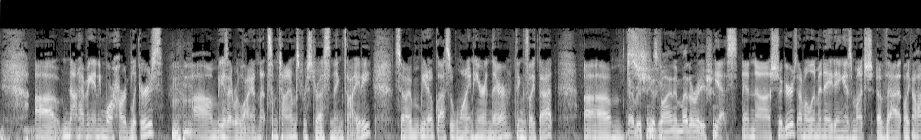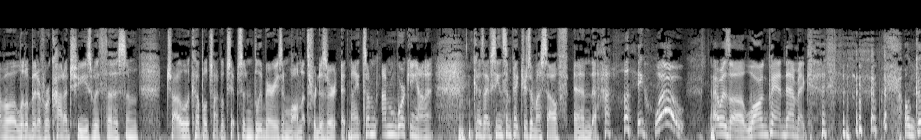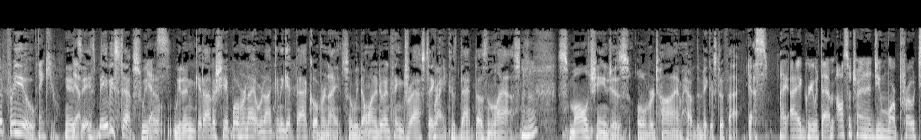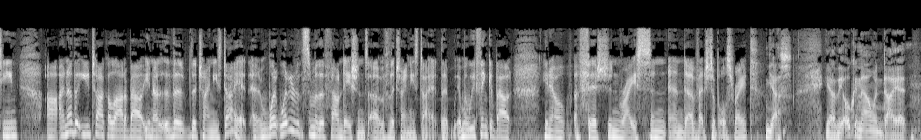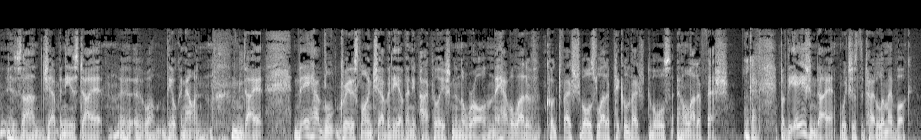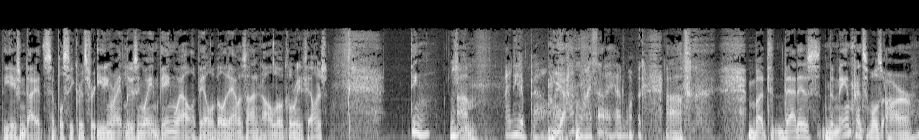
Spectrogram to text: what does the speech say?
Uh, not having any more hard liquors um, because I rely on that sometimes for stress and anxiety. So I'm, you know, a glass of wine here and there, things like that. Um, Everything's sugar- fine in moderation. Yes, and uh, sugars. I'm eliminating as much of that. Like I'll have a little bit of ricotta cheese with uh, some, cho- a couple chocolate chips and blueberries and walnuts for dessert at night. So I'm, I'm working on it because I've seen some pictures of myself and I'm like, whoa, that was a long pandemic. Well, good for you. Thank you. It's, Yeah. it's baby steps. We Yes. We didn't get out of shape overnight. We're not going to get back overnight. So we don't want to do anything drastic Right. Mm-hmm. because that doesn't last. Small changes over time have the biggest effect. Yes, I, I agree with that. I'm also trying to do more protein. Uh, I know that you talk a lot about you know the the Chinese diet, and what what are some of the foundations of the Chinese diet? That I mean, we think about you know uh, fish and rice and and uh, vegetables, right? Yes. Yeah, the Okinawan diet is uh, Japanese diet. Uh, well, the Okinawan diet. They have the greatest longevity of any population in the world. And they have a lot of cooked vegetables, a lot of pickled vegetables, and a lot of fish. Okay. But the Asian diet, which is the title of my book, The Asian Diet Simple Secrets for Eating Right, Losing Weight, and Being Well, available at Amazon and all local retailers. Ding. Um, I need a bell. I Yeah. had one. I thought I had one. Okay. uh, but that is the main principles are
